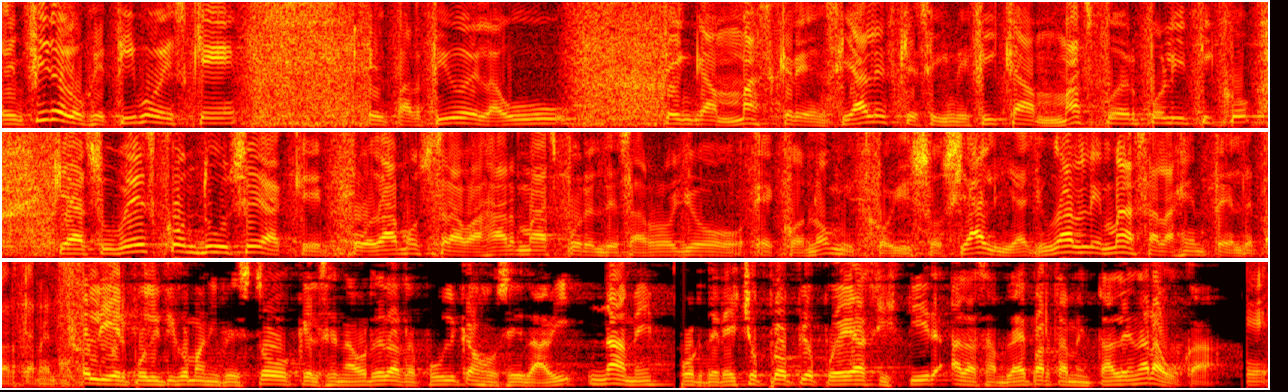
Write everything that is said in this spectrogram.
En fin, el objetivo es que el partido de la U tenga más credenciales, que significa más poder político, que a su vez conduce a que podamos trabajar más por el desarrollo económico y social y ayudarle más a la gente del departamento. El líder político manifestó que el senador de la República, José David Name, por derecho propio puede asistir a la Asamblea Departamental en Arauca. Eh,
